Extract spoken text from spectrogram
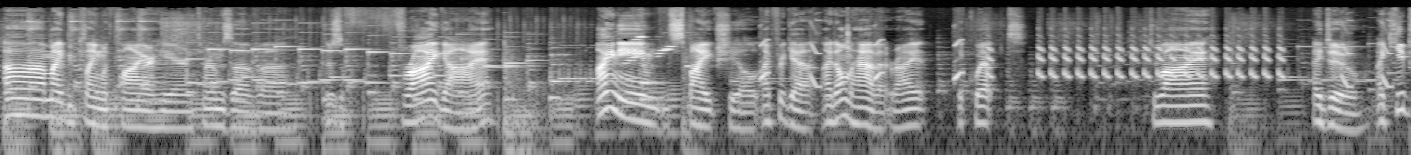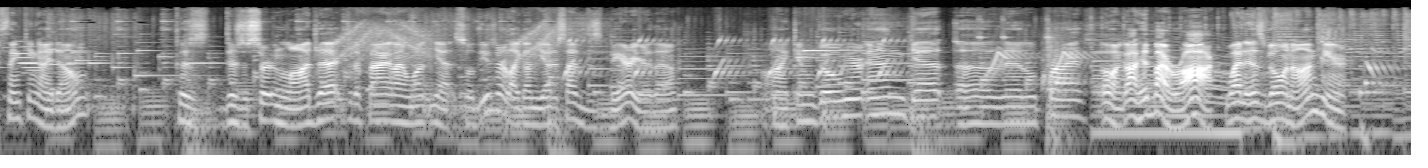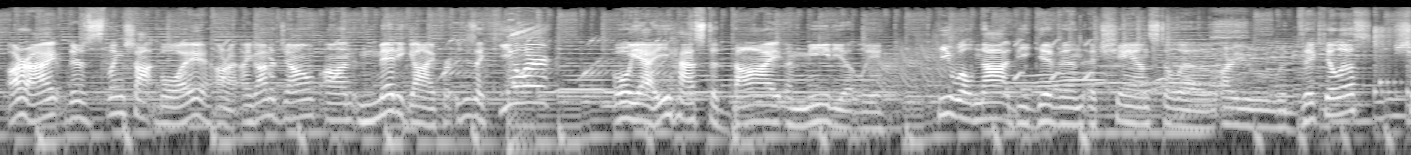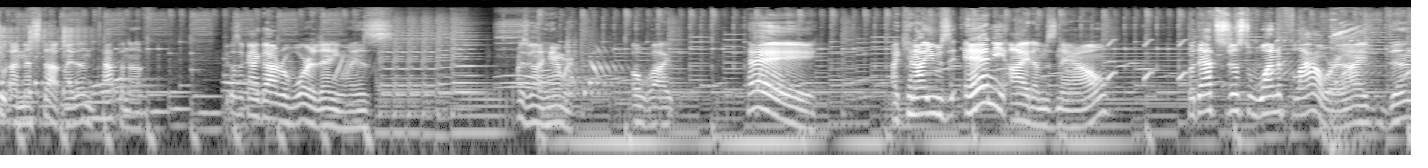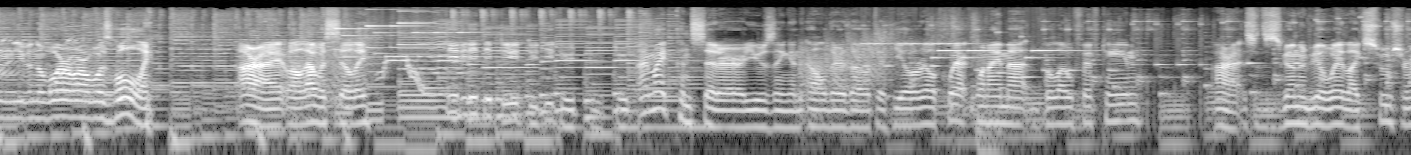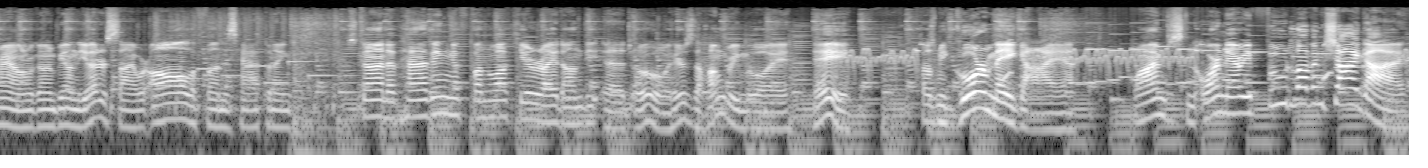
Uh, I might be playing with fire here in terms of, uh, there's a fry guy. I need spike shield. I forget. I don't have it, right? Equipped. Do I? I do. I keep thinking I don't. Because there's a certain logic to the fact that I want... Yeah, so these are like on the other side of this barrier, though. I can go here and get a little prize. Oh, I got hit by a rock. What is going on here? Alright, there's Slingshot Boy. Alright, I gotta jump on Medi Guy for- he's a healer? Oh yeah, he has to die immediately. He will not be given a chance to live. Are you ridiculous? Shoot, I messed up. I didn't tap enough. Feels like I got rewarded anyways. Where's gonna hammer? Oh, I... Hey! I cannot use any items now. But that's just one flower, and I didn't even know where it was holy. Alright, well that was silly. I might consider using an Elder, though, to heal real quick when I'm at below 15. Alright, so this is gonna be a way like swoosh around. We're gonna be on the other side where all the fun is happening. Just kind of having a fun walk here right on the edge. Oh, here's the hungry boy. Hey, calls me gourmet guy. Well, I'm just an ordinary food-loving shy guy.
